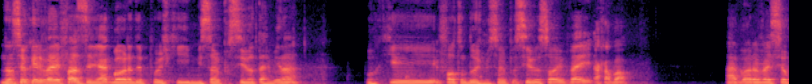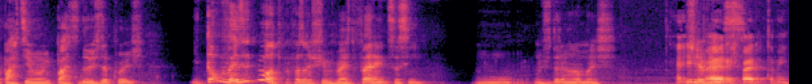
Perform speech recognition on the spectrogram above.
Não sei o que ele vai fazer agora depois que Missão Impossível terminar. Porque faltam dois Missão Impossível só e vai acabar. Agora vai ser o parte 1 e parte 2 depois. E talvez ele volte pra fazer uns filmes mais diferentes, assim. Um- uns dramas. É, Queria ver espero, espero também.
